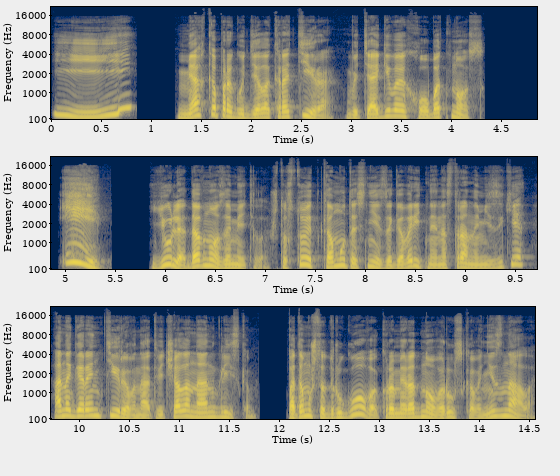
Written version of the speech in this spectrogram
«И?» – мягко прогудела кротира, вытягивая хобот нос. «И?» Юля давно заметила, что стоит кому-то с ней заговорить на иностранном языке, она гарантированно отвечала на английском, потому что другого, кроме родного русского, не знала.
